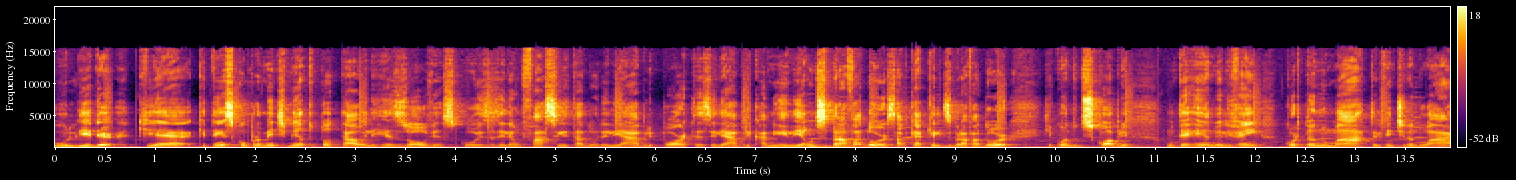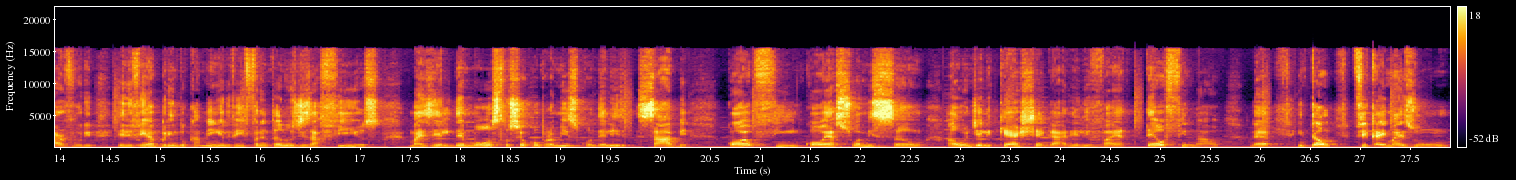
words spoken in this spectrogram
O líder que é que tem esse comprometimento total, ele resolve as coisas, ele é um facilitador, ele abre portas, ele abre caminho, ele é um desbravador. Sabe que é aquele desbravador que quando descobre um terreno, ele vem cortando mato, ele vem tirando árvore, ele vem abrindo o caminho, ele vem enfrentando os desafios, mas ele demonstra o seu compromisso quando ele sabe qual é o fim, qual é a sua missão, aonde ele quer chegar e ele vai até o final, né? Então, fica aí mais um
